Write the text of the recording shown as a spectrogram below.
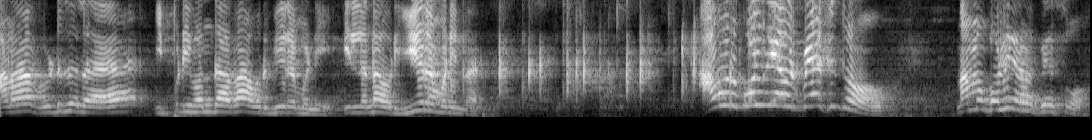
ஆனால் விடுதலை இப்படி வந்தால் தான் அவர் வீரமணி இல்லைன்னா அவர் ஈரமணினார் அவர் கொள்கையை அவர் பேசிட்டோம். நம்ம கொள்கையை நம்ம பேசுவோம்.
